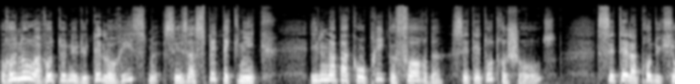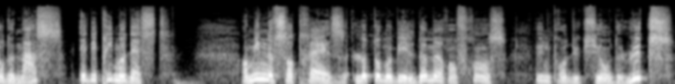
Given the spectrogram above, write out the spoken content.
Renault a retenu du taylorisme ses aspects techniques. Il n'a pas compris que Ford, c'était autre chose, c'était la production de masse et des prix modestes. En 1913, l'automobile demeure en France une production de luxe.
